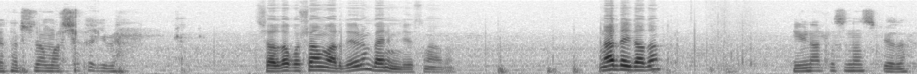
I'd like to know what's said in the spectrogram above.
Yatak süren var şaka gibi. Dışarıda koşan var diyorum benim diyorsun abi. Neredeydi adam? Evin arkasından sıkıyordu.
